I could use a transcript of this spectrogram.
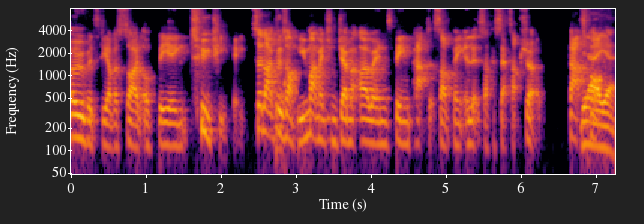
over to the other side of being too cheeky. So, like for example, you might mention Gemma Owens being papped at something. It looks like a set-up show. That's Yeah, fine. yeah.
